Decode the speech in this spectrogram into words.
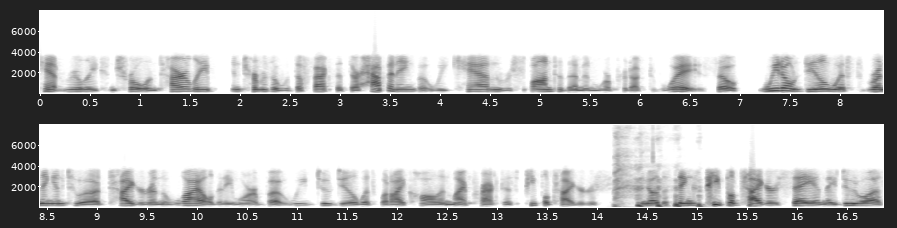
can't really control entirely in terms of the fact that they're happening, but we can respond to them in more productive ways. So we don't deal with running into a tiger in the wild anymore, but we do deal with what I call in my practice people tigers. You know, the things people tigers say and they do to us.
